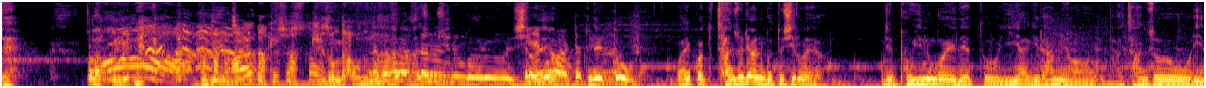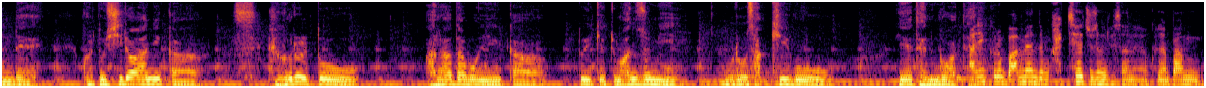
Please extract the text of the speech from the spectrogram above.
네. 근데 근데 이제 알고 계셨어. 계속 나오는 거예요. 한- 한숨 쉬는 거는 싫어해요. 근데 또 와이프가 또 잔소리하는 것도 싫어해요. 이제 보이는 거에 대해 또 이야기를 하면 다 잔소리인데 그걸 또 싫어하니까 그거를 또 안 하다 보니까 또 이렇게 좀 한숨이로 삭히고 이게 되는 것 같아요. 아니 그럼 마음에 안 들면 같이 해주면 되잖아요. 그냥 마음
